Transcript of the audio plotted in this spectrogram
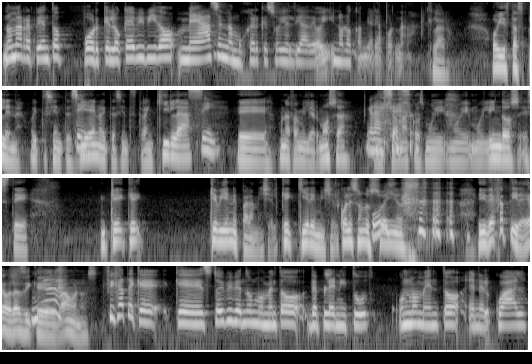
No me arrepiento porque lo que he vivido me hace en la mujer que soy el día de hoy y no lo cambiaría por nada. Claro. Hoy estás plena, hoy te sientes Sí. bien, hoy te sientes tranquila. Sí. Eh, una familia hermosa. Gracias. chamacos muy, muy, muy lindos. Este, ¿qué, qué, qué viene para Michelle? ¿Qué quiere Michelle? ¿Cuáles son los Uy. sueños? y deja tiré, ahora sí que vámonos. Fíjate que, que estoy viviendo un momento de plenitud, un momento en el cual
